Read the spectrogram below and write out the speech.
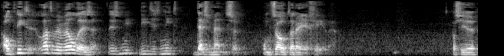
Ook niet, laten we wel wezen, het is niet, dit is niet des mensen om zo te reageren. Als je,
